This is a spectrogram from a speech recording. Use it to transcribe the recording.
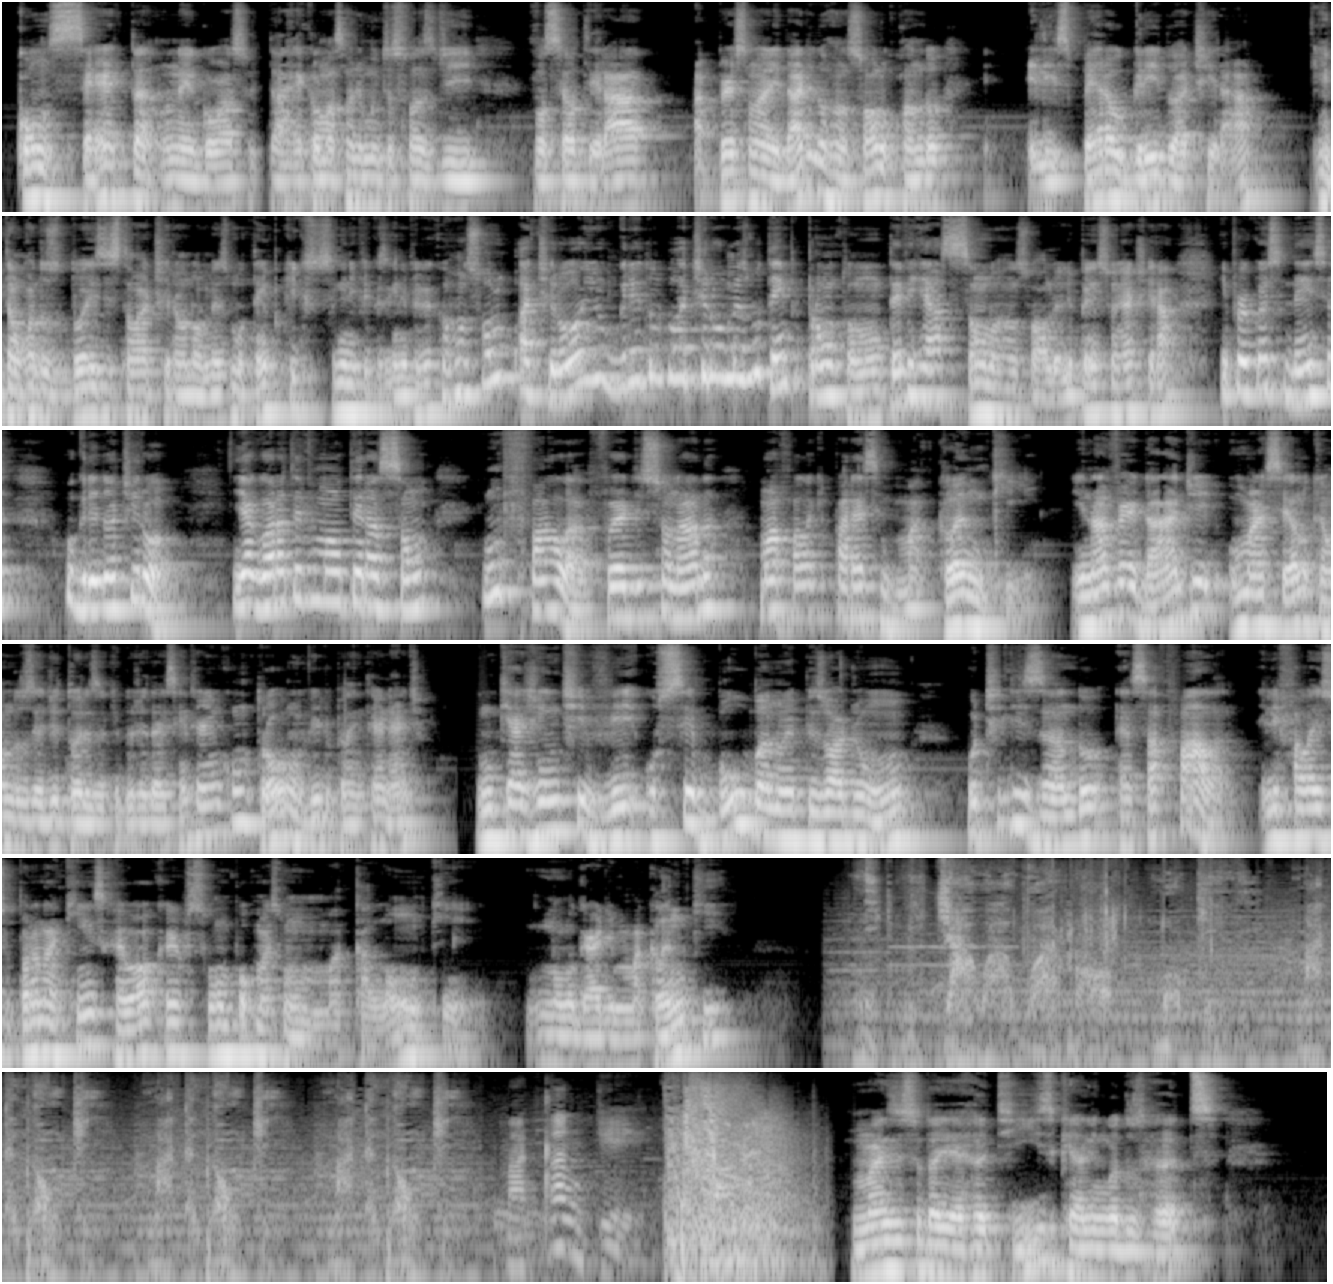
conserta o negócio da reclamação de muitos fãs de você alterar a personalidade do Han Solo quando ele espera o grido atirar então, quando os dois estão atirando ao mesmo tempo, o que isso significa? Significa que o Han Solo atirou e o Grido atirou ao mesmo tempo. Pronto, não teve reação do Han Solo. Ele pensou em atirar e, por coincidência, o Grido atirou. E agora teve uma alteração em fala. Foi adicionada uma fala que parece McClunky. E, na verdade, o Marcelo, que é um dos editores aqui do Jedi Center, encontrou um vídeo pela internet em que a gente vê o Sebulba no episódio 1 utilizando essa fala. Ele fala isso para Anakin Skywalker, soa um pouco mais como Macalonque, no lugar de Maclanky. Mas isso daí é Huttese, que é a língua dos Huts,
